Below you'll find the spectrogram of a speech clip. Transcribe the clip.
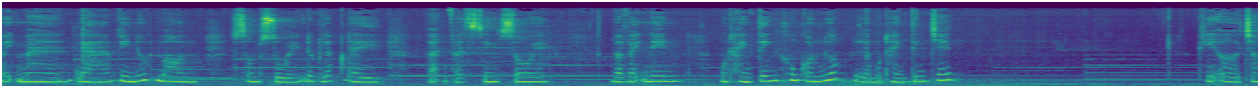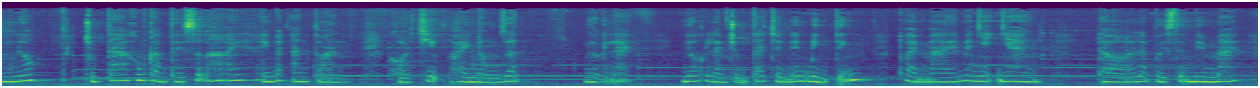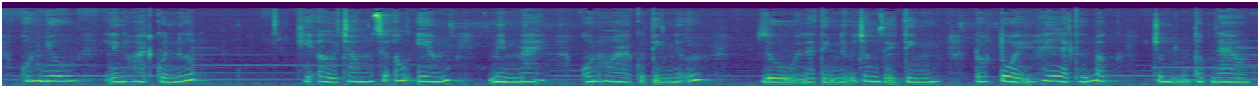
Vậy mà đá vì nước mòn, sông suối được lấp đầy, vạn vật sinh sôi. Và vậy nên một hành tinh không có nước là một hành tinh chết. Khi ở trong nước, chúng ta không cảm thấy sợ hãi hay mất an toàn, khó chịu hay nóng giận. Ngược lại, nước làm chúng ta trở nên bình tĩnh, thoải mái và nhẹ nhàng. Đó là bởi sự mềm mại, ôn nhu, linh hoạt của nước. Khi ở trong sự âu yếm, mềm mại, ôn hòa của tình nữ, dù là tình nữ trong giới tính, độ tuổi hay là thứ bậc chủng tộc nào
